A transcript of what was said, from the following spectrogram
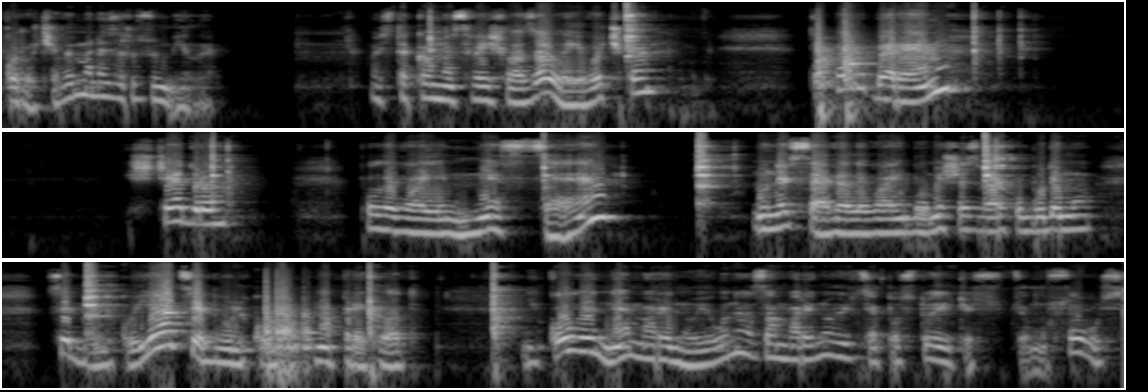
коротше, ви мене зрозуміли. Ось така у нас вийшла заливочка. Тепер беремо і щедро поливаємо м'ясце. Ну, не все виливаємо, бо ми ще зверху будемо цибульку. Я цибульку, наприклад, ніколи не мариную. Вона замаринується, постоїть ось в цьому соусі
